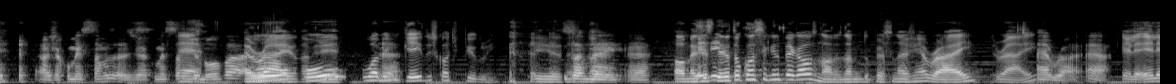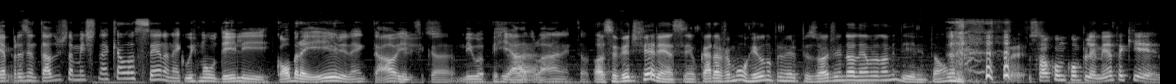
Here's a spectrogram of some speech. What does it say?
já começamos, já começamos é, de novo a... É Ryan, ou, ou o amigo é. gay do Scott Pilgrim. Isso. Também, é. Ó, oh, mas ele... esse daí eu tô conseguindo pegar os nomes. O nome do personagem é Rai. Rai. É, Rai, é. Ele, ele é apresentado justamente naquela cena, né? Que o irmão dele cobra ele, né? E tal, Isso. e ele fica meio aperreado é. lá, né? Então... Ó, você vê a diferença, hein? O cara já morreu no primeiro episódio e ainda lembra o nome dele, então... Só como complemento é que,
